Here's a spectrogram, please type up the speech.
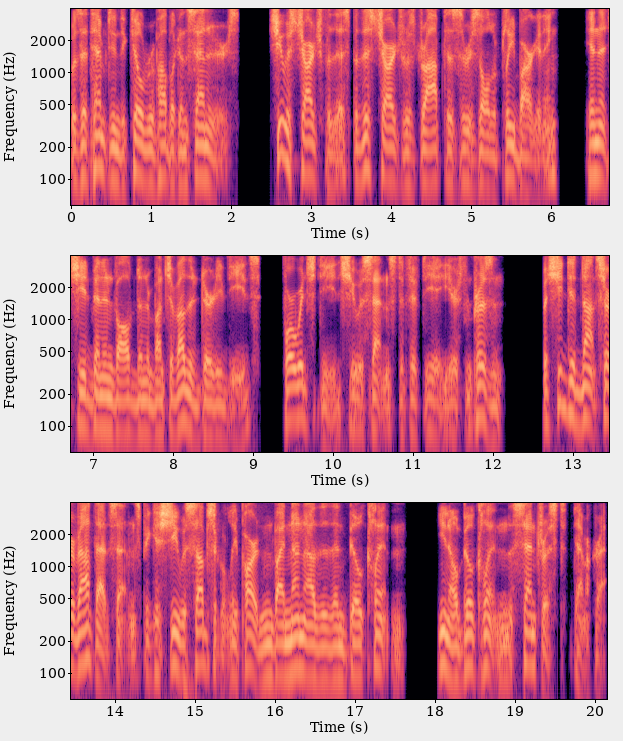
was attempting to kill Republican senators. She was charged for this, but this charge was dropped as the result of plea bargaining, in that she had been involved in a bunch of other dirty deeds, for which deeds she was sentenced to 58 years in prison. But she did not serve out that sentence because she was subsequently pardoned by none other than Bill Clinton. You know, Bill Clinton, the centrist Democrat.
